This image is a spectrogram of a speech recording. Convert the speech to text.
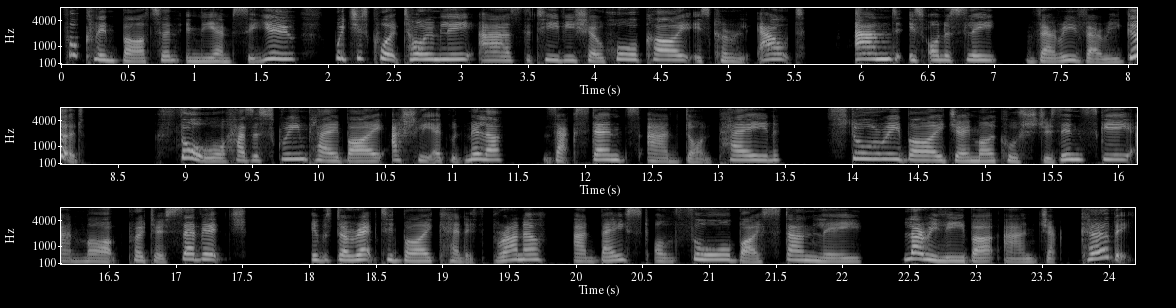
for Clint Barton in the MCU, which is quite timely as the TV show Hawkeye is currently out and is honestly very, very good. Thor has a screenplay by Ashley Edward Miller, Zach Stentz, and Don Payne. Story by J. Michael Straczynski and Mark Protosevich. It was directed by Kenneth Branagh and based on Thor by Stan Lee, Larry Lieber, and Jack Kirby.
